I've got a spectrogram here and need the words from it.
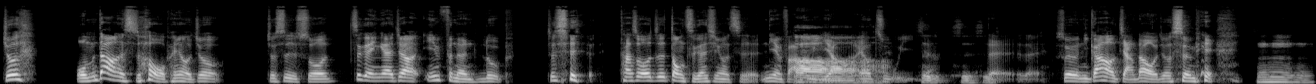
就我们到的时候，我朋友就就是说这个应该叫 Infinite Loop，就是。他说：“这动词跟形容词念法不一样啊，要注意。”是是是，对对对。所以你刚好讲到，我就顺便，嗯哼哼，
